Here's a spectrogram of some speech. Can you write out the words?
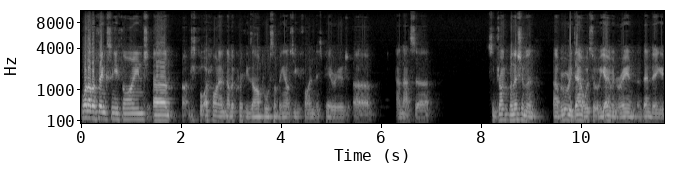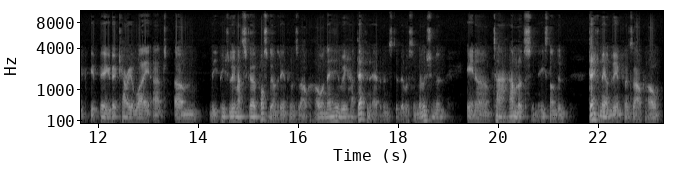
What other things can you find? Um, I just thought I'd find another quick example of something else you can find in this period, uh, and that's uh, some drunk militiamen. Uh, we've already dealt with sort of yeomanry and them being a, being a bit carried away at um, the Peterloo massacre, possibly under the influence of alcohol. And then here we have definite evidence that there were some militiamen in um, Tower Hamlets in East London, definitely under the influence of alcohol.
